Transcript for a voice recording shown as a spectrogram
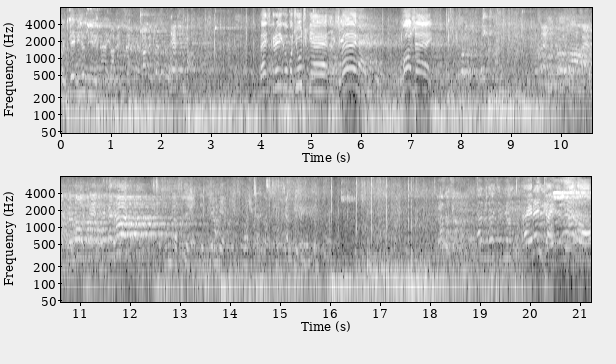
Choć dwie minuty nie wygrają. Weź z kryjku, bo ci uczknie! Weź! Uważaj! Ej, ręka jest, halo!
